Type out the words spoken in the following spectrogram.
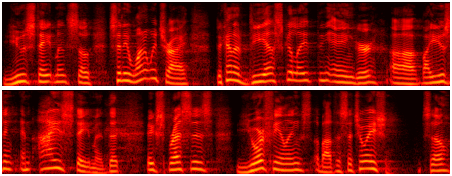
you statements. So, Cindy, why don't we try to kind of de escalate the anger by using an I statement that expresses your feelings about the situation? So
